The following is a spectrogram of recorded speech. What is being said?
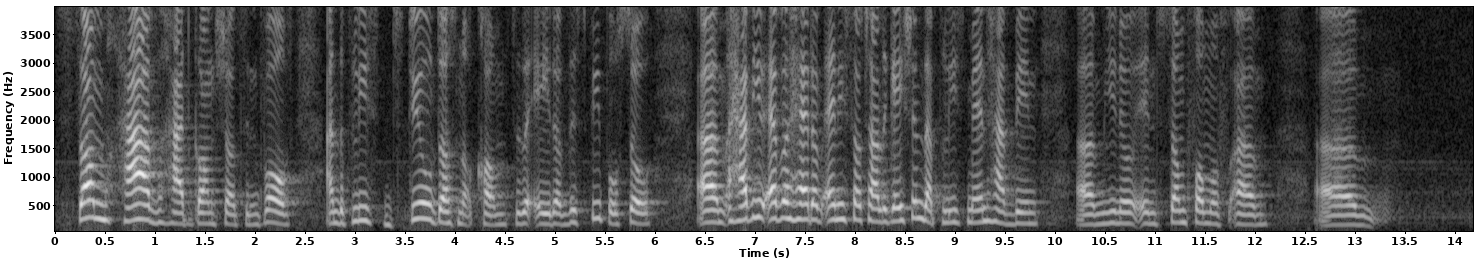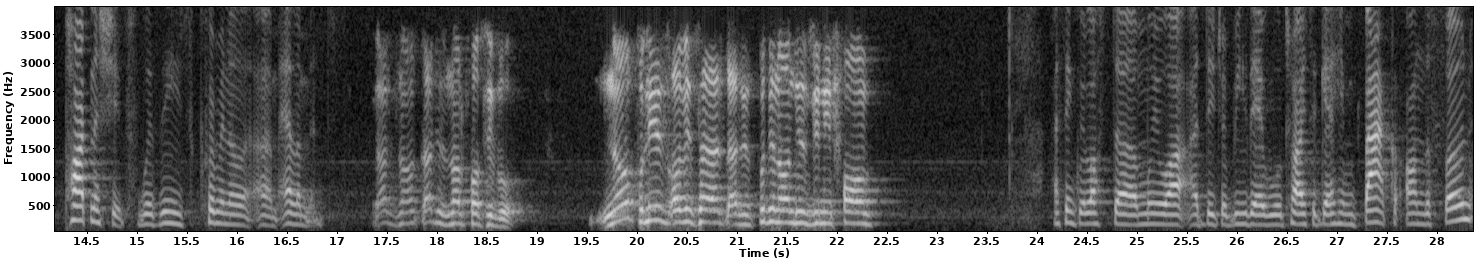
Some have had gunshots involved, and the police still does not come to the aid of these people. So um, have you ever heard of any such allegation that policemen have been, um, you know, in some form of um, um, partnership with these criminal elements? That's not, that is not possible. No police officer that is putting on this uniform. I think we lost uh, Muyiwa Adejobi there. We'll try to get him back on the phone,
